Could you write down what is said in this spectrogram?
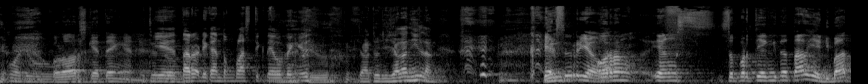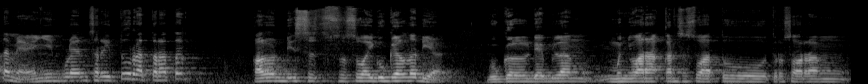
Waduh. Followers ketengan ya. Iya, taruh di kantong plastik teh bank itu. Jatuh di jalan hilang. Kayak Surya. Orang yang s- seperti yang kita tahu ya di Batam ya, yang influencer itu rata-rata kalau di sesuai Google tadi ya. Google dia bilang menyuarakan sesuatu terus orang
